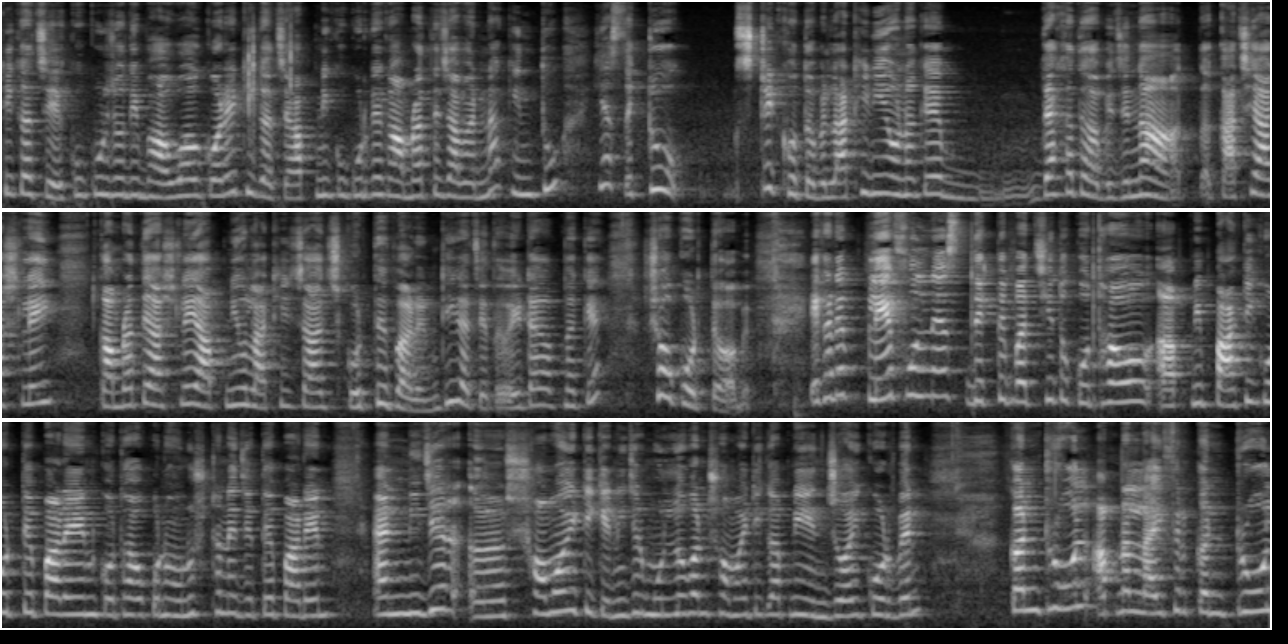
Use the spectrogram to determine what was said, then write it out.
ঠিক আছে, কুকুর যদি ভাও ভাও করে, ঠিক আছে, আপনি কুকুরকে কামড়াতে যাবেন না, কিন্তু ইয়াস একটু স্ট্রিক হতে হবে, লাঠি নিয়ে ওনাকে দেখাতে হবে যে, না, কাছে আসলেই, কামড়াতে আসলেই আপনিও লাঠি চার্জ করতে পারেন ঠিক আছে, তো এটা আপনাকে শো করতে হবে। এখানে প্লেফুলনেস দেখতে পাচ্ছি, তো কোথাও আপনি পার্টি করতে পারেন, কোথাও কোনো অনুষ্ঠানে যেতে পারেন অ্যান্ড নিজের সময়টিকে, নিজের মূল্যবান সময়টিকে আপনি এনজয় করবেন। কন্ট্রোল আপনার লাইফের কন্ট্রোল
